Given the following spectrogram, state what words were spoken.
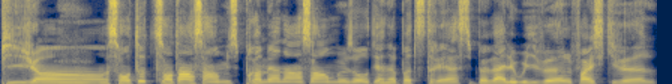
Pis genre, sont tous sont ensemble, ils se promènent ensemble, eux autres, y en a pas de stress, ils peuvent aller où ils veulent, faire ce qu'ils veulent.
